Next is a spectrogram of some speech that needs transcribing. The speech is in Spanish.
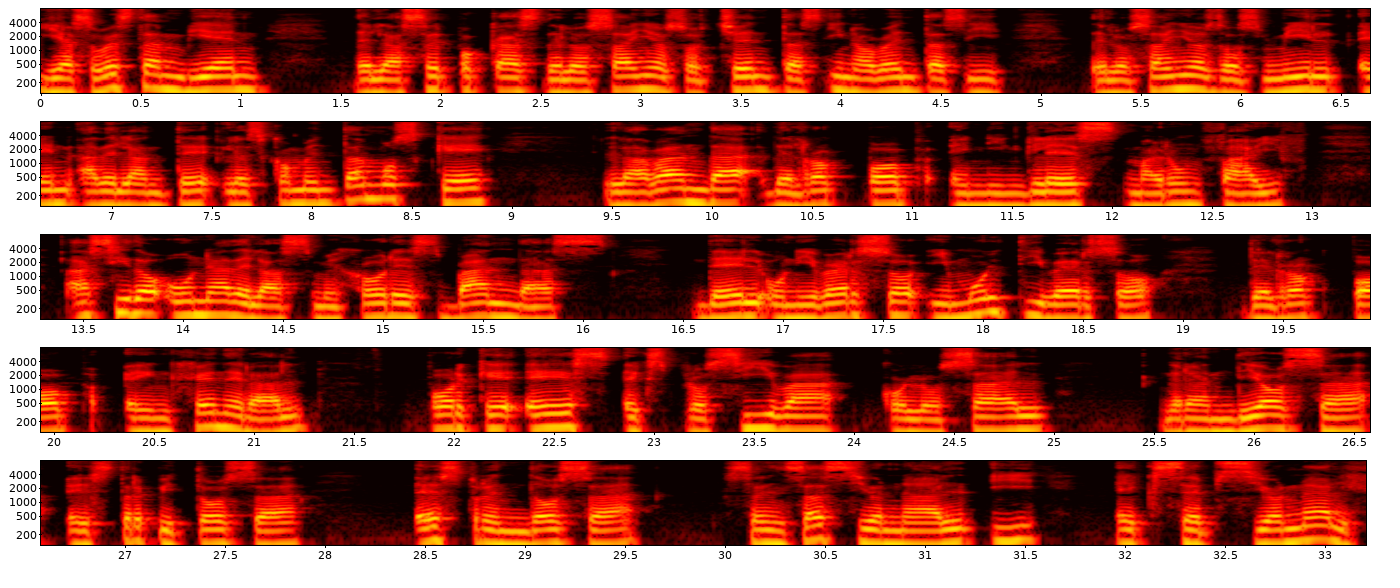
y a su vez también de las épocas de los años 80 y 90 y de los años 2000 en adelante, les comentamos que la banda del rock pop en inglés Maroon 5 ha sido una de las mejores bandas del universo y multiverso del rock pop en general porque es explosiva, colosal, grandiosa, estrepitosa, estruendosa, sensacional y excepcional.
